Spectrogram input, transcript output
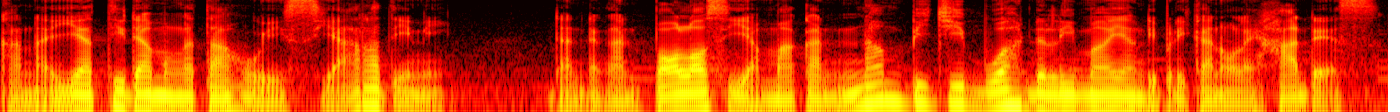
karena ia tidak mengetahui syarat ini. Dan dengan polos ia makan enam biji buah delima yang diberikan oleh Hades.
